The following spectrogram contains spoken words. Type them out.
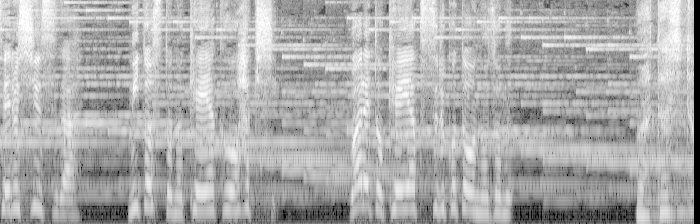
セルシウスがミトスとの契約を破棄し、我と契約することを望む。私と？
